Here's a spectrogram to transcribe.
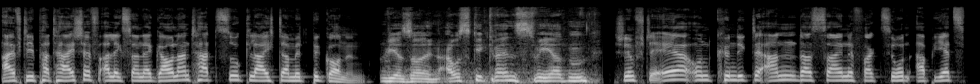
AfD-Parteichef Alexander Gauland hat sogleich damit begonnen. Wir sollen ausgegrenzt werden, schimpfte er und kündigte an, dass seine Fraktion ab jetzt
